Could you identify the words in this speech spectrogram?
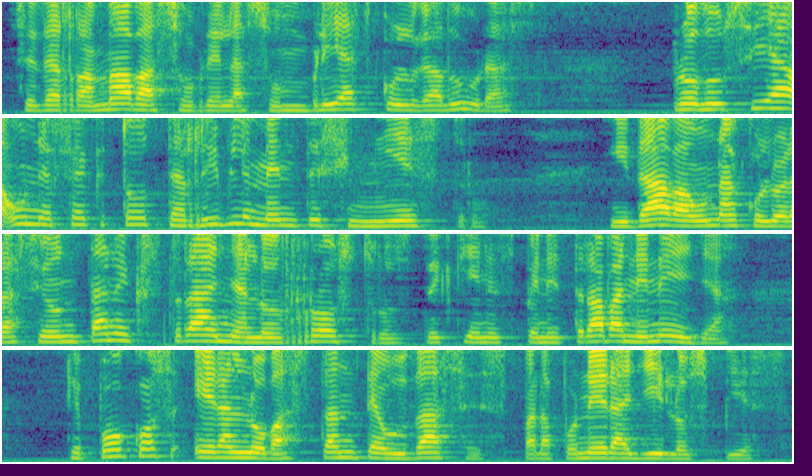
se derramaba sobre las sombrías colgaduras, producía un efecto terriblemente siniestro y daba una coloración tan extraña a los rostros de quienes penetraban en ella que pocos eran lo bastante audaces para poner allí los pies.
